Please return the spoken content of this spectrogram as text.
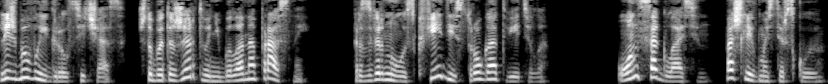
Лишь бы выиграл сейчас, чтобы эта жертва не была напрасной. Развернулась к Феде и строго ответила. Он согласен. Пошли в мастерскую.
